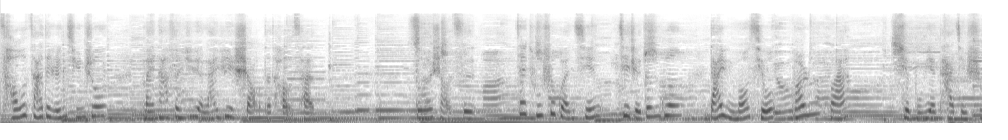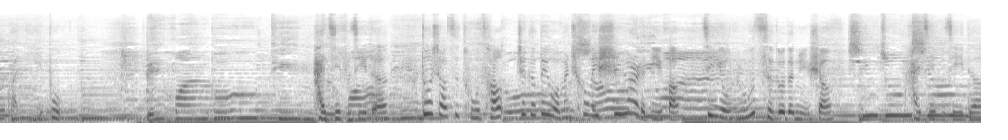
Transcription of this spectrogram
嘈杂的人群中买那份越来越少的套餐；多少次在图书馆前借着灯光打羽毛球、玩轮滑，却不愿踏进书馆一步。还记不记得多少次吐槽这个被我们称为诗院的地方，竟有如此多的女生？还记不记得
